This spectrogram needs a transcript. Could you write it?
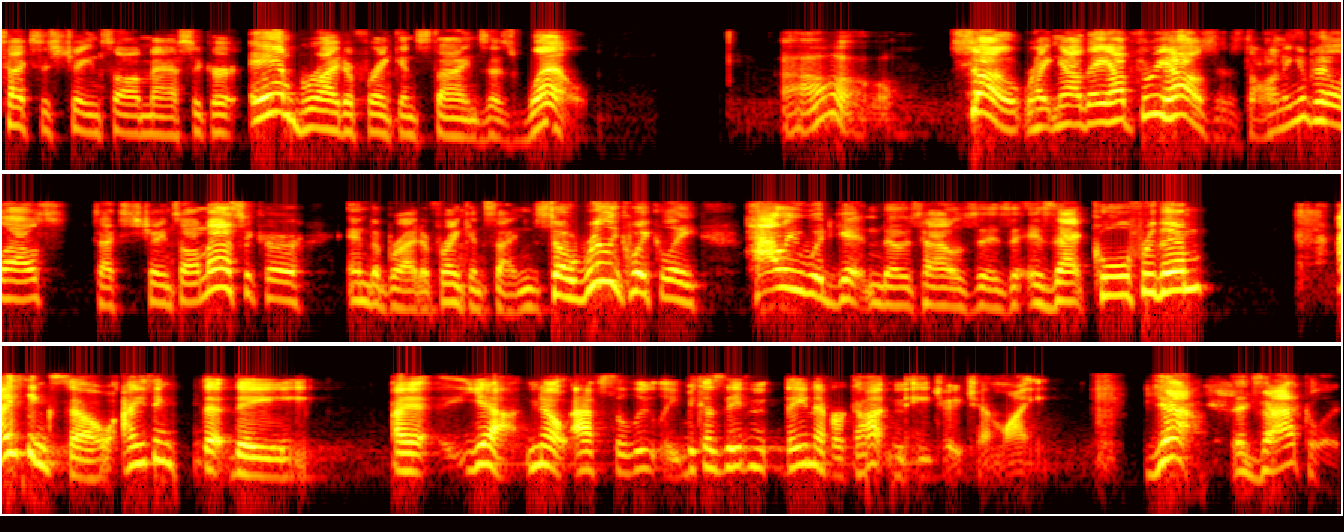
Texas Chainsaw Massacre and Bride of Frankenstein's as well. Oh. So right now they have three houses: The Haunting of Hill House, Texas Chainsaw Massacre, and The Bride of Frankenstein. So really quickly, Hollywood getting those houses is that cool for them? I think so. I think that they, I yeah, no, absolutely, because they didn't, they never got an HHN light. Yeah, exactly.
